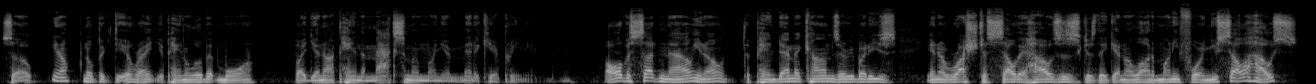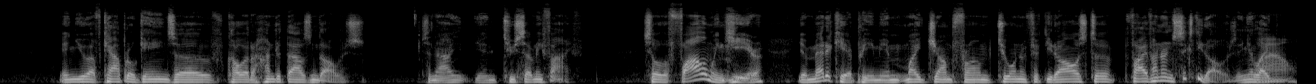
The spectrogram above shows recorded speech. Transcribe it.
So, you know, no big deal, right? You're paying a little bit more, but you're not paying the maximum on your Medicare premium. Mm-hmm. All of a sudden now, you know, the pandemic comes, everybody's in a rush to sell their houses because they're getting a lot of money for it. And you sell a house and you have capital gains of, call it $100,000. So now you're in 275. So the following year, your Medicare premium might jump from $250 to $560. And you're wow. like,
